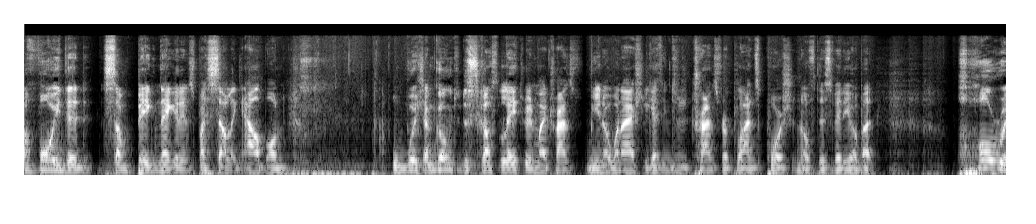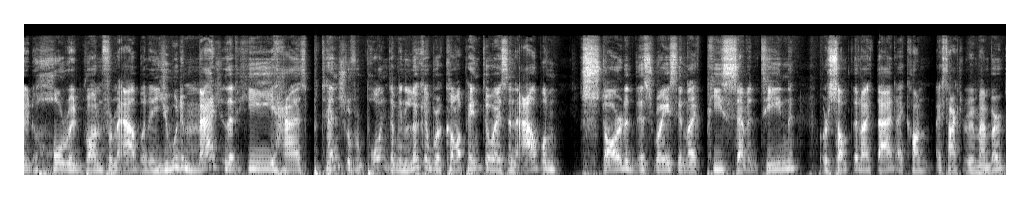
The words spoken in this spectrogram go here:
avoided some big negatives by selling Albon, which I'm going to discuss later in my trans, you know, when I actually get into the transfer plans portion of this video, but horrid, horrid run from Albon, and you would imagine that he has potential for points. I mean, look at where Colapinto is, and Albon started this race in like P17 or something like that. I can't exactly remember.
